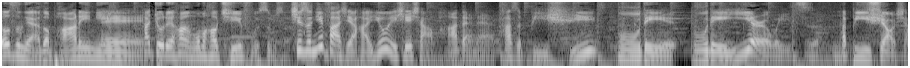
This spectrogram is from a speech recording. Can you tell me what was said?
都是按照趴的捏，哎他觉得好像我们好欺负，是不是？其实你发现哈，有一些下趴蛋呢，他是必须不得不得已而为之，他必须要下；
